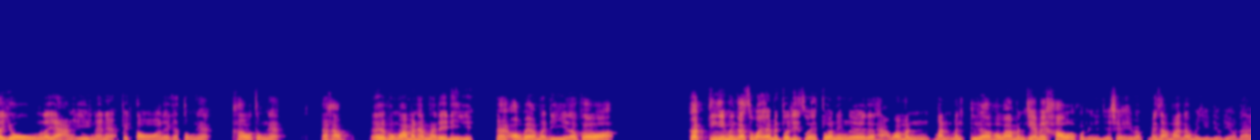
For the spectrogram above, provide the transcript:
ระโยงระยางเองนะเนี่ย ไปต่ออะไรกับตรงเนี้ย เข้าตรงเนี้ยนะครับ เออ ผมว่ามันทำมาได้ดีนะ ออกแบบมาดีแล้วก็ ก็จริงๆมันก็สวยเป็นตัวที่สวยตัวหนึ่งเลย แต่ถามว่ามันมันมันเกลือเพราะว่ามันแค่ไม่เข้ากับคนอื่นเฉยๆแบบไม่สามารถเอามายืนเดี่ยวๆได้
